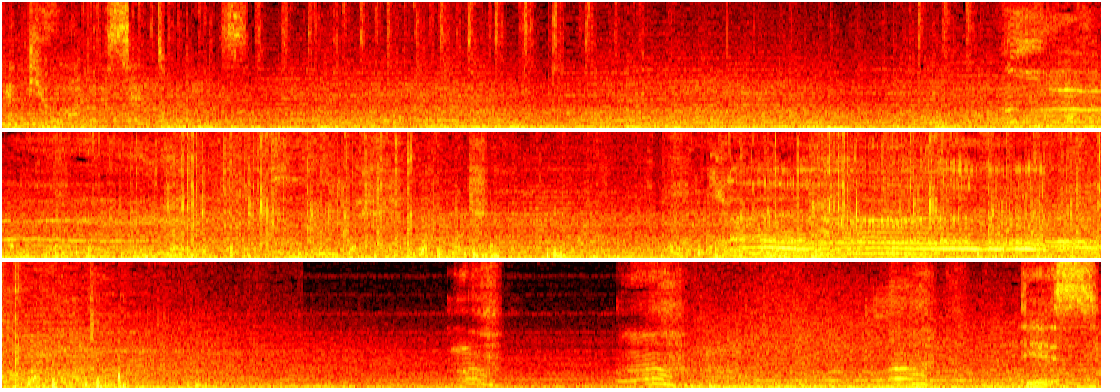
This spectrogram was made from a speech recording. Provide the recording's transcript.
And you are the centerpiece. This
